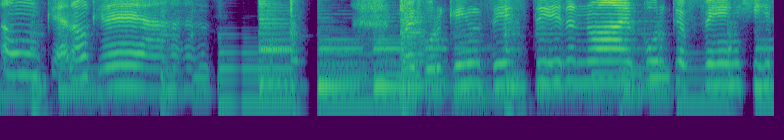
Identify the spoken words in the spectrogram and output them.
aunque no creas. No hay por qué insistir, no hay por qué fingir,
